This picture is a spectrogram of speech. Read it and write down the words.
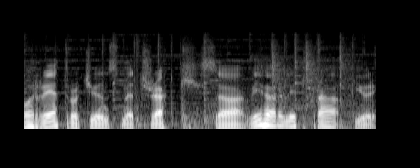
og retrotunes med truck. Så vi hører litt fra Fury.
